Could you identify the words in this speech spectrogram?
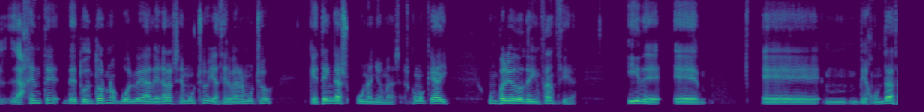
la gente de tu entorno vuelve a alegrarse mucho y a celebrar mucho que tengas un año más. Es como que hay un periodo de infancia y de eh, eh, viejundad,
